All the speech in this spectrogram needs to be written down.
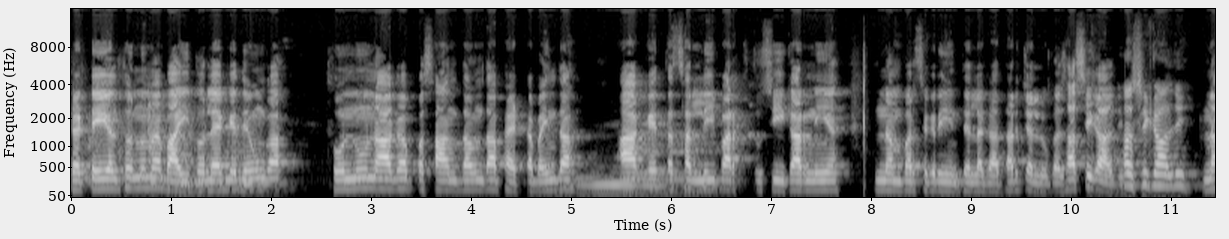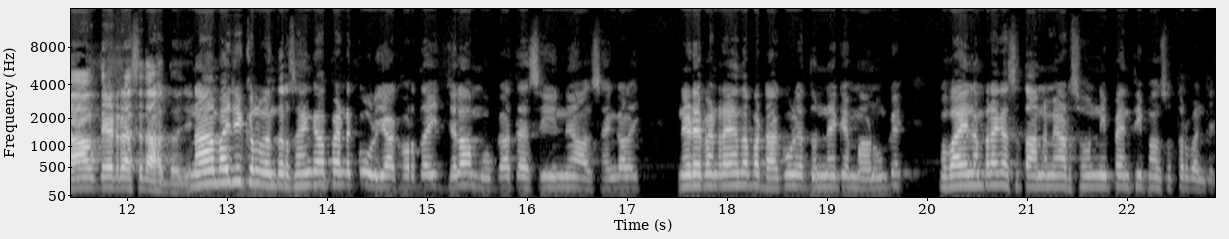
ਡਿਟੇਲ ਤੁਹਾਨੂੰ ਮੈਂ ਬਾਈ ਤੋਂ ਲੈ ਕੇ ਦੇਵਾਂਗਾ ਤੁਹਾਨੂੰ ਨਾਗ ਪਸੰਦ ਆਉਂਦਾ, ਫਿੱਟ ਬੈਂਦਾ ਆ ਕੇ ਤਸੱਲੀ ਪਰਖ ਤੁਸੀਂ ਕਰਨੀ ਹੈ ਨੰਬਰ ਸਕਰੀਨ ਤੇ ਲਗਾਤਾਰ ਚੱਲੂਗਾ। ਸਤਿ ਸ਼੍ਰੀ ਅਕਾਲ ਜੀ। ਸਤਿ ਸ਼੍ਰੀ ਅਕਾਲ ਜੀ। ਨਾਮ ਤੇ ਐਡਰੈਸ ਦੱਸ ਦਿਓ ਜੀ। ਨਾਮ ਬਾਈ ਜੀ ਕੁਲਵਿੰਦਰ ਸਿੰਘ ਆ ਪਿੰਡ ਘੋਲੀਆ ਖੁਰਦਾ ਜੀ ਜ਼ਿਲ੍ਹਾ ਮੋਗਾ ਤਹਿਸੀਲ ਨਿਹਾਲ ਸਿੰਘ ਵਾਲੀ। ਨੇੜੇ ਪਿੰਡ ਰਹਿ ਜਾਂਦਾ ਵੱਡਾ ਘੋਲੀਆ ਦੁੰਨੇ ਕੇ ਮਾਣੂਗੇ ਮੋਬਾਈਲ ਨੰਬਰ ਹੈਗਾ 9781935553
